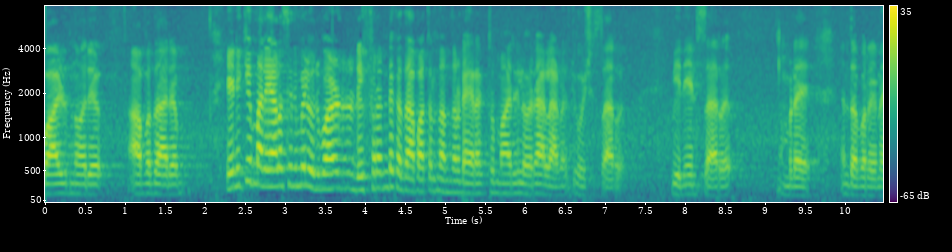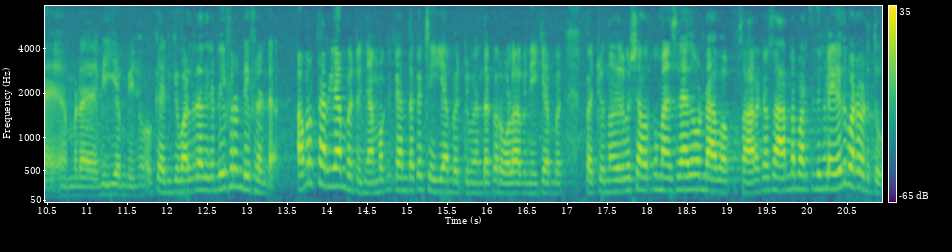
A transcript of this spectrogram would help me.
വാഴുന്നൊരു അവതാരം. എനിക്ക് മലയാള സിനിമയിൽ ഒരുപാട് ഡിഫറെന്റ് കഥാപാത്രം തന്ന ഡയറക്ടർമാരിൽ ഒരാളാണ് ജോഷി സാറ് വിനയൻ സാറ് നമ്മുടെ എന്താ പറയണേ നമ്മുടെ വി എം വിനു ഒക്കെ എനിക്ക് വളരെയധികം ഡിഫറെന്റ് ഡിഫറെന്റ് അവർക്കറിയാൻ പറ്റും നമുക്കൊക്കെ എന്തൊക്കെ ചെയ്യാൻ പറ്റും എന്തൊക്കെ റോൾ അഭിനയിക്കാൻ പറ്റും പറ്റുന്നത് പക്ഷെ അവർക്ക് മനസ്സിലായതുകൊണ്ടാവാം സാറൊക്കെ സാറിന്റെ പടത്തിൽ നിങ്ങൾ ഏത് പടം എടുത്തു?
